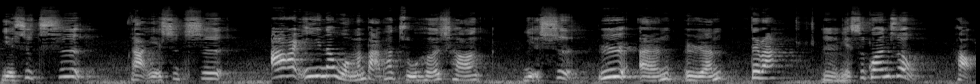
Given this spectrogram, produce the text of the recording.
也是吃啊也是吃 R E 呢我们把它组合成。也是日恩人，对吧？嗯，也是观众。好，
